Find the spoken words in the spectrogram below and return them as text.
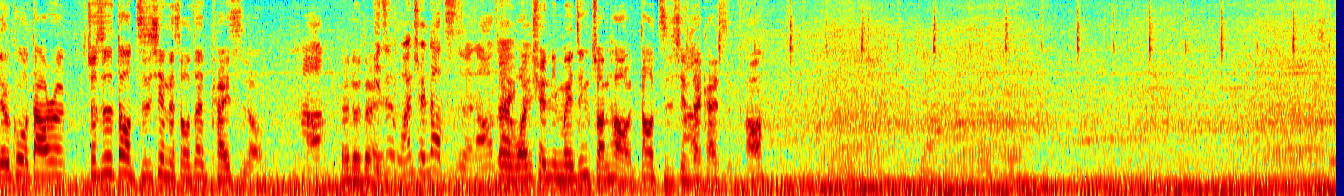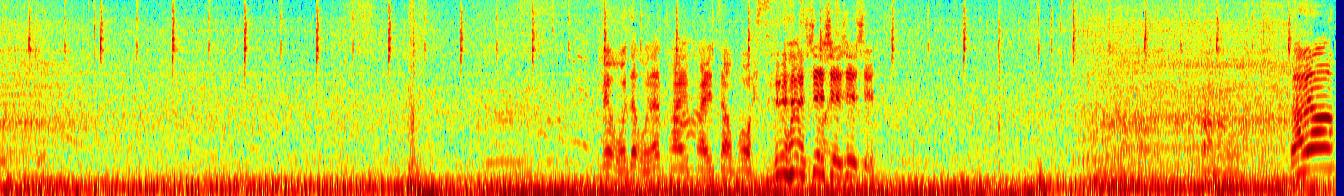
得过大润，就是到直线的时候再开始哦。好，对对对，一直完全到直了，然后对，完全你们已经转好，到直线再开始。好。没有，我在我在拍拍照，不好意思，谢 谢谢谢。来哟。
